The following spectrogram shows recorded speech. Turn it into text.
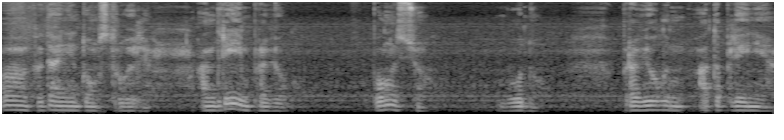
э, когда они дом строили, Андрей им провел полностью воду, провел им отопление,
